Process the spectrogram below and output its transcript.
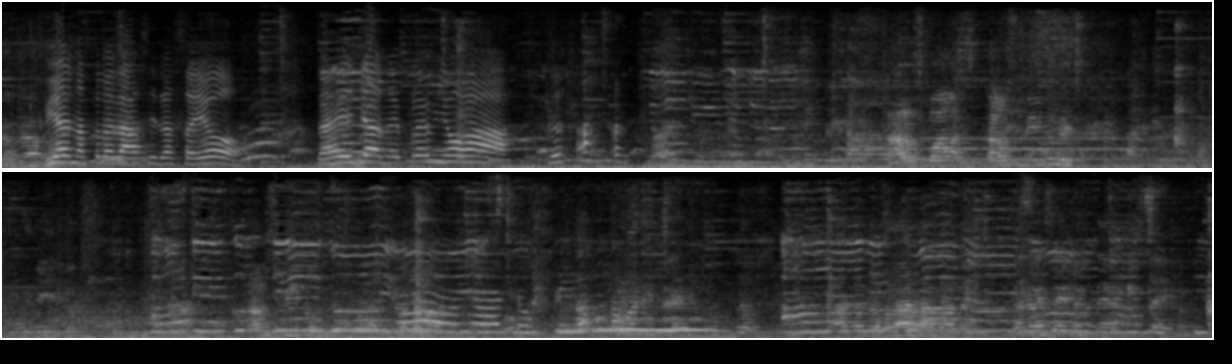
Grabe Yan, natulala sila sa'yo. Dahil dyan, may premyo ka. Talos ba? Talos dito eh. Talos dito. Ako pa ba dito eh? Ano na wala na natin? Wala sa event na yan isa eh.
